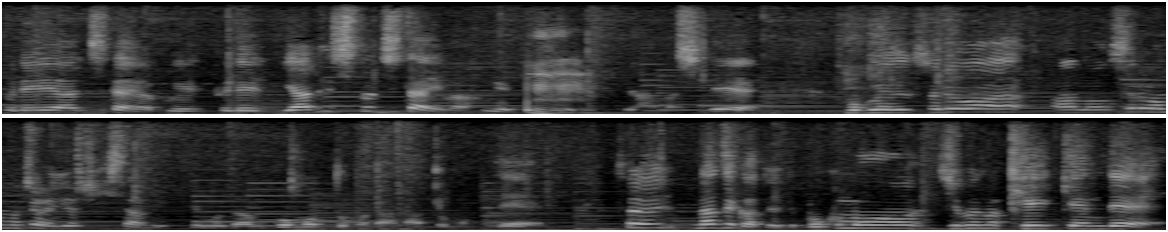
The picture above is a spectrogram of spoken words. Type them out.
プレイヤー自体は増えプレイやる人自体は増えてるっていう話で、僕それはあのそれはもちろん YOSHIKI さんの言ってることはごもっともだなと思ってそれなぜかというと僕も自分の経験で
